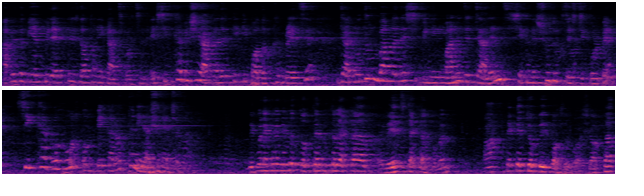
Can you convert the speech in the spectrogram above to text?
আপনি তো বিএনপির একত্রিশ দফা নিয়ে কাজ করছেন। এই শিক্ষা বিষয়ে আপনাদের কি কি পদক্ষেপ রয়েছে যা নতুন বাংলাদেশ বিনির্মাণে যে চ্যালেঞ্জ সেখানে সুযোগ সৃষ্টি করবে শিক্ষা গ্রহণ ও বেকারত্ব নিরাসনের জন্য? দেখবেন এখানে কিন্তু তথ্যের ভিতরে একটা রেঞ্জটা খেয়াল করবেন। পাঁচ থেকে চব্বিশ বছর বয়সে। অর্থাৎ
